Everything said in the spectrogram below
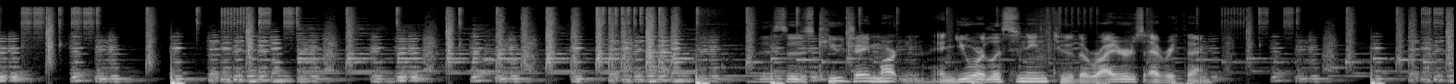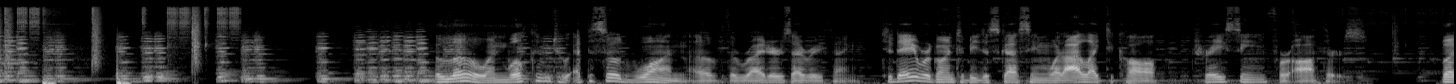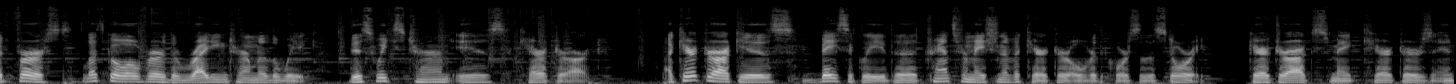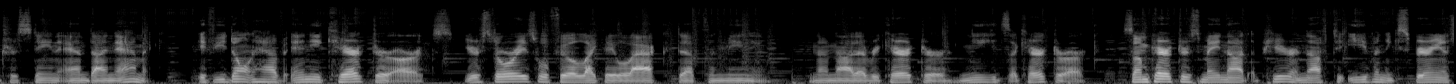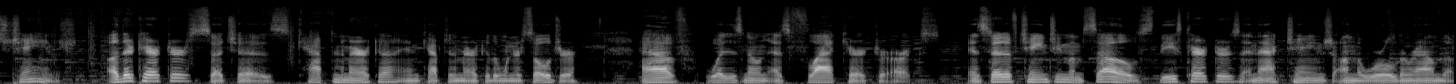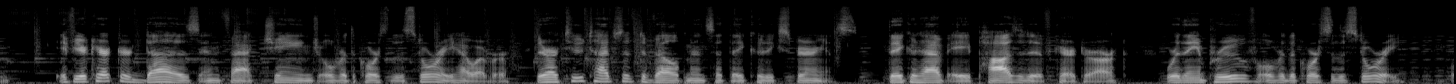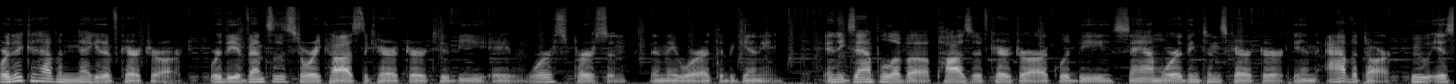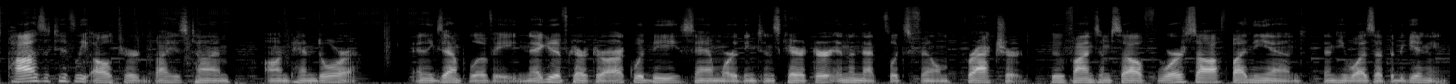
This is QJ Martin, and you are listening to The Writer's Everything. Hello, and welcome to episode one of The Writer's Everything. Today we're going to be discussing what I like to call tracing for authors. But first, let's go over the writing term of the week. This week's term is character arc. A character arc is basically the transformation of a character over the course of the story. Character arcs make characters interesting and dynamic. If you don't have any character arcs, your stories will feel like they lack depth and meaning. Now, not every character needs a character arc. Some characters may not appear enough to even experience change. Other characters, such as Captain America and Captain America the Winter Soldier, have what is known as flat character arcs. Instead of changing themselves, these characters enact change on the world around them. If your character does, in fact, change over the course of the story, however, there are two types of developments that they could experience. They could have a positive character arc, where they improve over the course of the story, or they could have a negative character arc, where the events of the story cause the character to be a worse person than they were at the beginning. An example of a positive character arc would be Sam Worthington's character in Avatar, who is positively altered by his time on Pandora. An example of a negative character arc would be Sam Worthington's character in the Netflix film Fractured, who finds himself worse off by the end than he was at the beginning.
